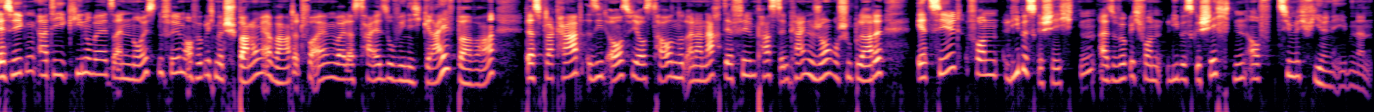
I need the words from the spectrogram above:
Deswegen hat die Kinowelt seinen neuesten Film auch wirklich mit Spannung erwartet, vor allem weil das Teil so wenig greifbar war. Das Plakat sieht aus wie aus Tausend und einer Nacht. Der Film passt in keine Genreschublade. Erzählt von Liebesgeschichten, also wirklich von Liebesgeschichten auf ziemlich vielen Ebenen.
